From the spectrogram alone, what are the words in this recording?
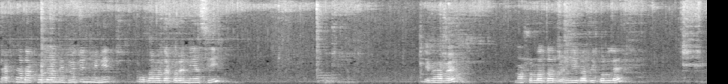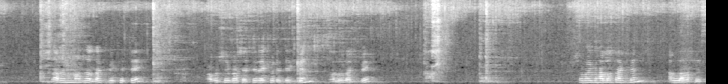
ঢাকনাটা খুলে আমি দুই তিন মিনিট ভাজা ভাজা করে নিয়েছি। এভাবে মশলাদার ভেন্ডি ভাজি করলে দারুণ মজা লাগবে খেতে। অবশ্যই বাসায় ট্রাই করে দেখবেন, ভালো লাগবে। সবাই ভালো থাকবেন, আল্লাহ হাফেজ।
